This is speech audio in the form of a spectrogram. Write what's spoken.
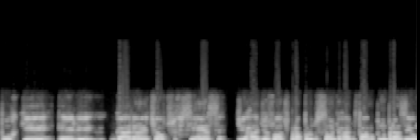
porque ele garante autossuficiência de radioisótopos para a produção de radiofármaco no Brasil.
